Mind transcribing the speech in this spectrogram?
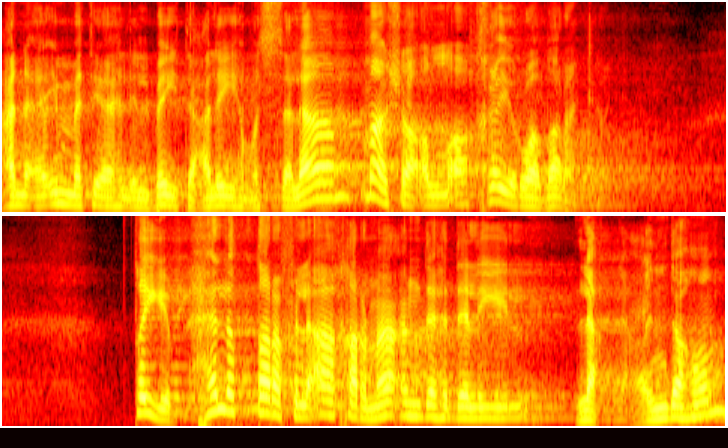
عن أئمة أهل البيت عليهم السلام ما شاء الله خير وبركة. طيب هل الطرف الآخر ما عنده دليل؟ لا عندهم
